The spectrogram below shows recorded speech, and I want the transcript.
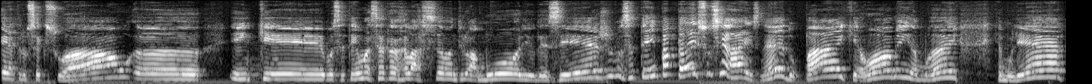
heterossexual, uh, em que você tem uma certa relação entre o amor e o desejo, você tem papéis sociais, né? Do pai, que é homem, da mãe, é mulher,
